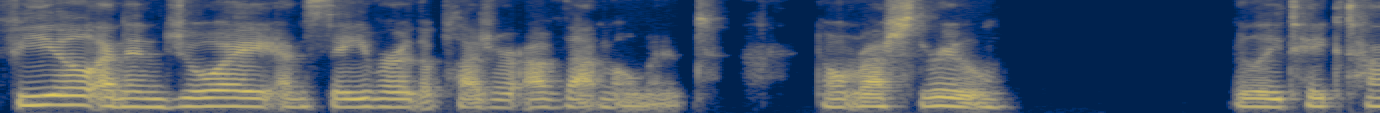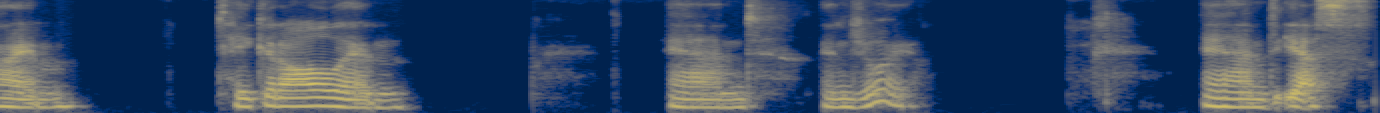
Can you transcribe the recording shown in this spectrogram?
feel and enjoy and savor the pleasure of that moment. Don't rush through. Really take time, take it all in, and enjoy. And yes,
